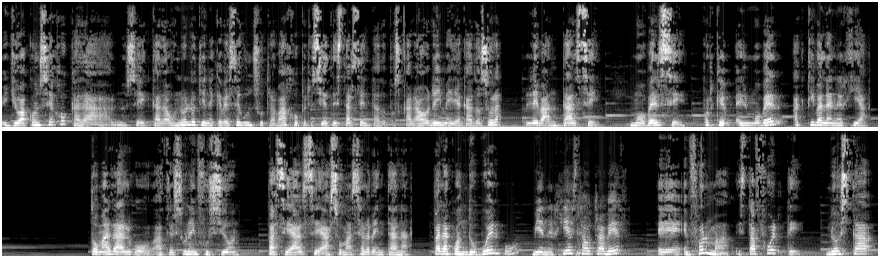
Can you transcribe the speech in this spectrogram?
yo aconsejo cada, no sé, cada uno lo tiene que ver según su trabajo, pero si es de estar sentado, pues cada hora y media, cada dos horas, levantarse, moverse, porque el mover activa la energía. Tomar algo, hacerse una infusión, pasearse, asomarse a la ventana, para cuando vuelvo, mi energía está otra vez eh, en forma, está fuerte, no está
